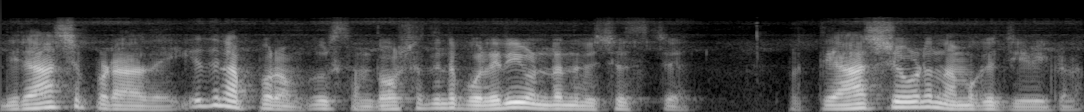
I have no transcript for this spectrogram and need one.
നിരാശപ്പെടാതെ ഇതിനപ്പുറം ഒരു സന്തോഷത്തിന്റെ പുലരിയുണ്ടെന്ന് വിശ്വസിച്ച് പ്രത്യാശയോടെ നമുക്ക് ജീവിക്കണം.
